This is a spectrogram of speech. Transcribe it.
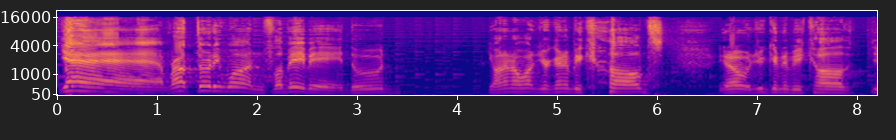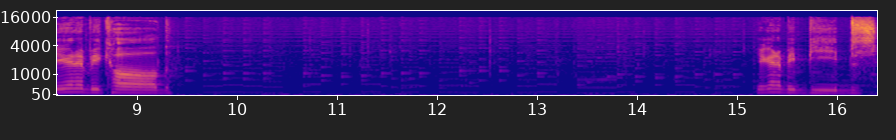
Yeah! Route 31, Flabebe, dude. You wanna know what you're gonna be called? You know what you're gonna be called? You're gonna be called... You're gonna be Beebs.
